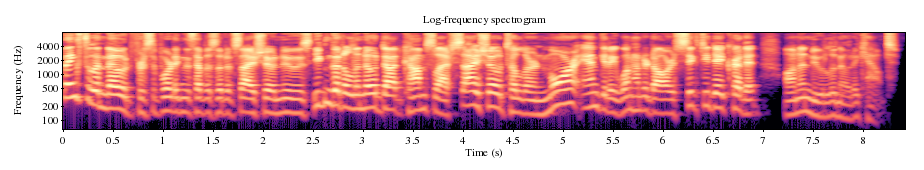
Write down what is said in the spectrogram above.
Thanks to Linode for supporting this episode of SciShow News. You can go to linode.com slash scishow to learn more and get a $100 60-day credit on a new Linode account.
